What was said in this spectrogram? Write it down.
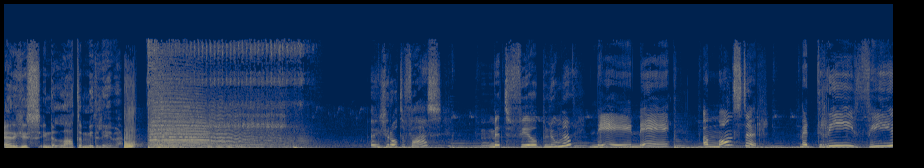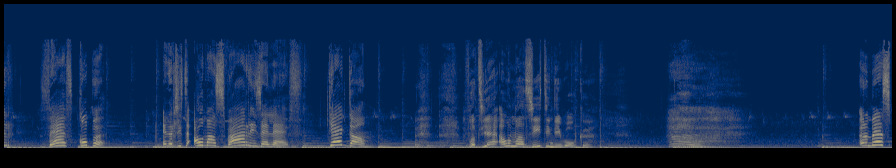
Ergens in de late middeleeuwen. Een grote vaas? Met veel bloemen? Nee, nee. Een monster. Met drie, vier, vijf koppen. En er zitten allemaal zwaar in zijn lijf. Kijk dan. Wat jij allemaal ziet in die wolken. Een wesp.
